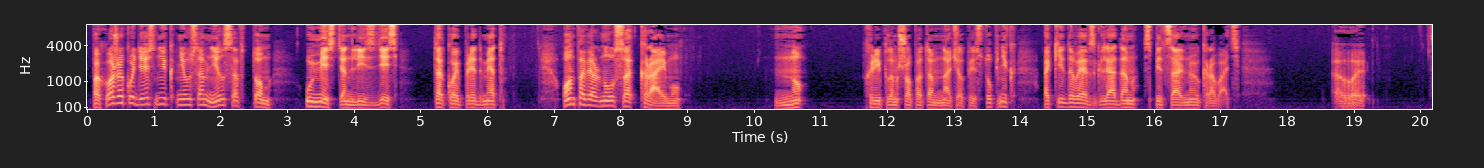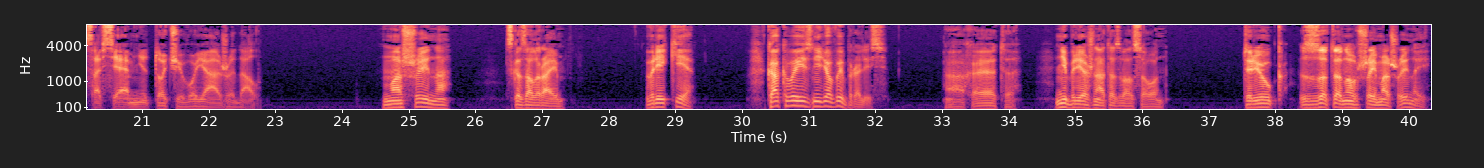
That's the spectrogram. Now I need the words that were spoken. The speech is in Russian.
Похоже, кудесник не усомнился в том, уместен ли здесь такой предмет. Он повернулся к Райму. «Ну?» — хриплым шепотом начал преступник, окидывая взглядом специальную кровать. «Вы совсем не то, чего я ожидал». «Машина», — сказал Райм. «В реке. Как вы из нее выбрались?» «Ах, это...» — небрежно отозвался он. «Трюк с затонувшей машиной?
